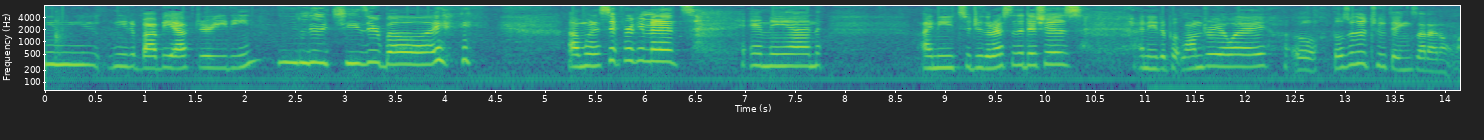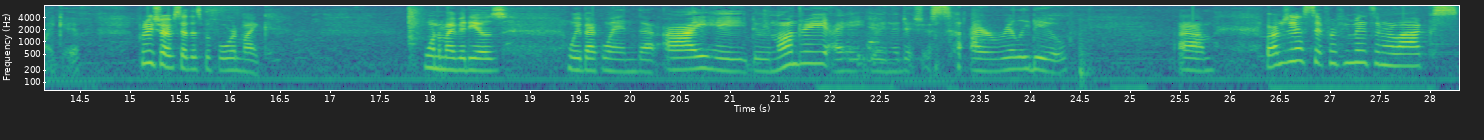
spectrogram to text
You need a bobby after eating? You little cheeser boy. I'm gonna sit for a few minutes and then I need to do the rest of the dishes. I need to put laundry away. Oh, those are the two things that I don't like. If pretty sure I've said this before in like one of my videos way back when that I hate doing laundry. I hate doing the dishes. I really do. Um, but I'm just gonna sit for a few minutes and relax.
